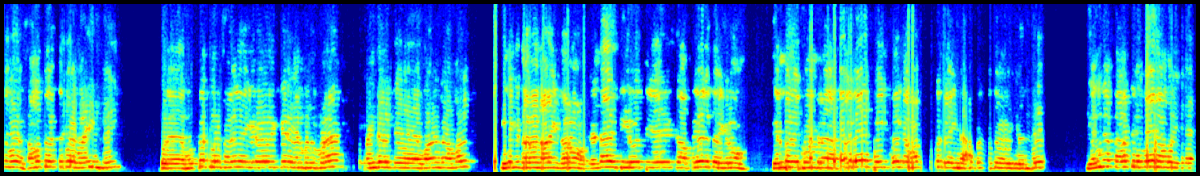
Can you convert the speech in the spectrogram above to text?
ஒரு- சமத்துவத்துக்கு ஒரு வழி இல்லை ஒரு முப்பத்தி ஒரு சதவீத இடஒதுக்கீடு என்பது கூட பெண்களுக்கு வழங்காமல் இன்னைக்கு தரோம் நாளைக்கு தரோம். ரெண்டாயிரத்தி இருபத்தி ஏழுக்கு பிறகு தருகிறோம் என்பதை போன்ற பல்வேறு பொய் போன்ற இங்கு அமல்படுத்தி வருகிறது. எந்த தளத்திலுமே நம்முடைய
